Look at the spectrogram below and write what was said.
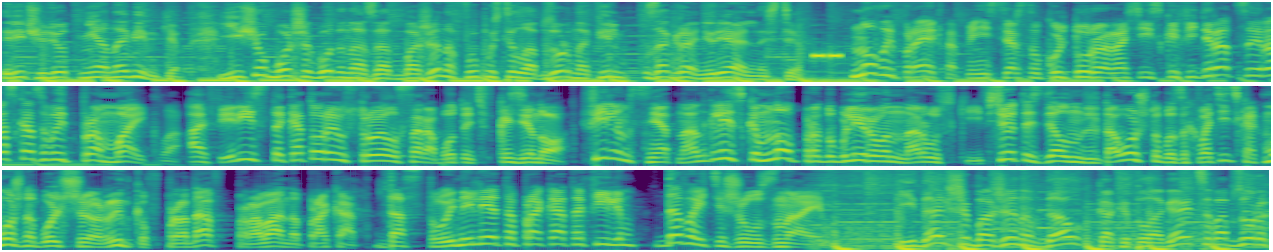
Речь идет не о новинке. Еще больше года назад Баженов выпустил обзор на фильм «За гранью реальности». Новый проект от Министерства культуры Российской Федерации рассказывает про Майкла, афериста, который устроился работать в казино. Фильм снят на английском, но продублирован на русский. Все это сделано для того, чтобы захватить как можно больше рынков, продав права на прокат. Достойный ли это проката фильм? Давайте же узнаем. И дальше Баженов дал, как и полагается в обзорах,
